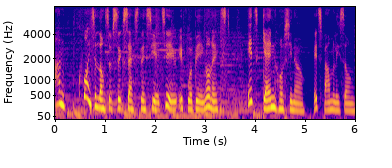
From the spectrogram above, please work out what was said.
and quite a lot of success this year too, if we're being honest. It's Gen Hoshino, its family song.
